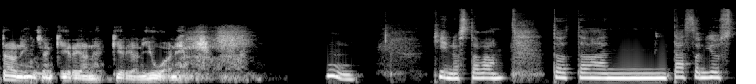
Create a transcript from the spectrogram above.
Tämä on niin kuin sen kirjan, kirjan juoni. Hmm. Kiinnostavaa. Tota, tässä on just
